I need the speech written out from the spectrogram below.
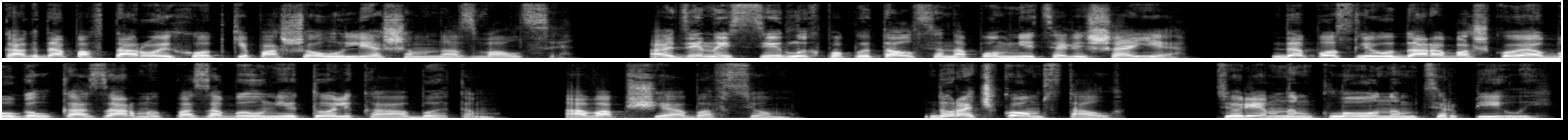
Когда по второй ходке пошел, лешим назвался. Один из сидлых попытался напомнить о лишае. Да после удара башкой об угол казармы позабыл не только об этом, а вообще обо всем. Дурачком стал, тюремным клоуном терпилой.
